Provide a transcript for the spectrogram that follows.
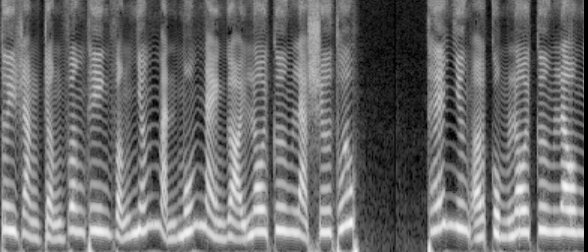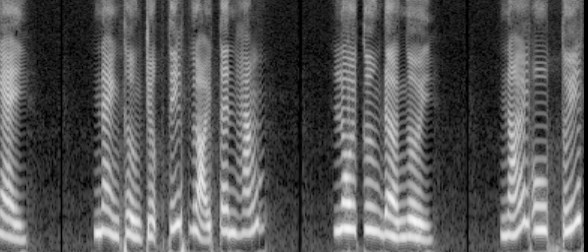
Tuy rằng trận Vân Thiên vẫn nhấn mạnh muốn nàng gọi lôi cương là sư thúc. Thế nhưng ở cùng lôi cương lâu ngày. Nàng thường trực tiếp gọi tên hắn. Lôi cương đờ người. Nói u tuyết.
